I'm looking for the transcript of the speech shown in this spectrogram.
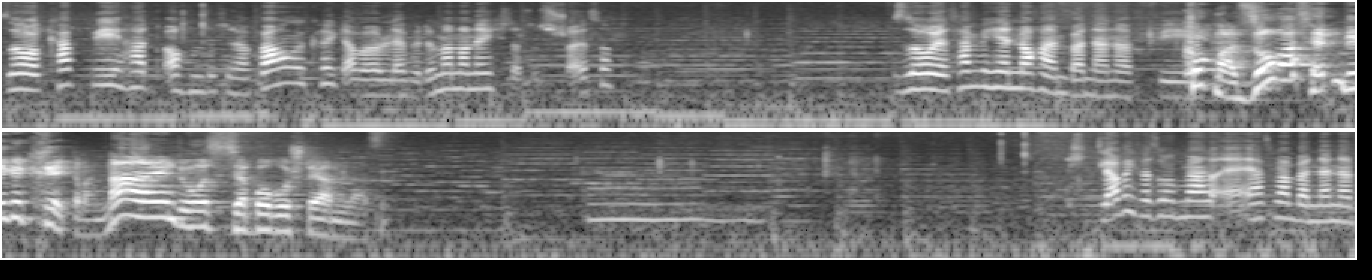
So, Kapi hat auch ein bisschen Erfahrung gekriegt, aber levelt immer noch nicht. Das ist scheiße. So, jetzt haben wir hier noch ein Bananavieh. Guck mal, sowas hätten wir gekriegt. Aber nein, du musst ja Bobo sterben lassen. Ich glaube, ich versuche mal erstmal Banana...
